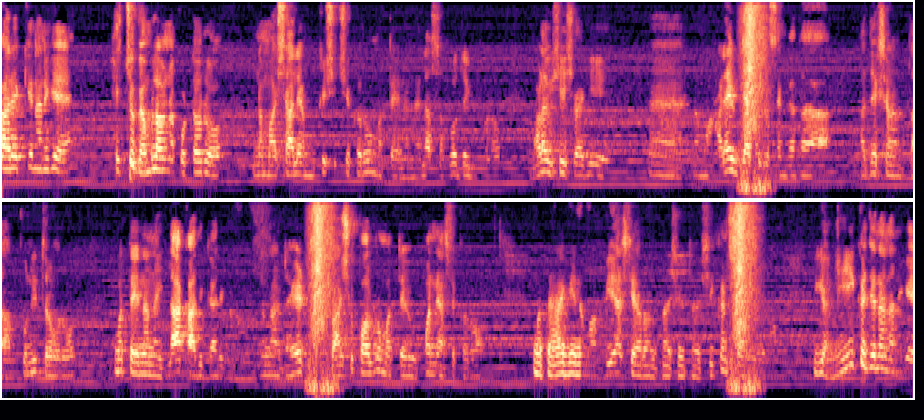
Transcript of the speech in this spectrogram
ಕಾರ್ಯಕ್ಕೆ ನನಗೆ ಹೆಚ್ಚು ಬೆಂಬಲವನ್ನು ಕೊಟ್ಟವರು ನಮ್ಮ ಶಾಲೆಯ ಮುಖ್ಯ ಶಿಕ್ಷಕರು ಮತ್ತು ನನ್ನೆಲ್ಲ ಸಹೋದ್ಯೋಗಿಗಳು. ಬಹಳ ವಿಶೇಷವಾಗಿ ನಮ್ಮ ಹಳೆ ವಿದ್ಯಾರ್ಥಿಗಳ ಸಂಘದ ಅಧ್ಯಕ್ಷರಂತ ಪುನೀತ್ರವರು ಮತ್ತು ನನ್ನ ಇಲಾಖಾ ಅಧಿಕಾರಿಗಳು, ನನ್ನ ಡಯಟ್ ಪ್ರಾಂಶುಪಾಲರು, ಮತ್ತು ಉಪನ್ಯಾಸಕರು, ಮತ್ತು ಹಾಗೆ ನಮ್ಮ ಬಿ ಆರ್ ಸಿ ಆರ್ ಅಂತ ಶ್ರೀ ಶ್ರೀಕಂಠ ಸ್ವಾಮಿ ಹೀಗೆ ಅನೇಕ ಜನ ನನಗೆ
